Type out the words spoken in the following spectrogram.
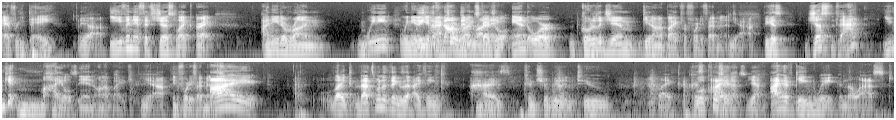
every day, yeah. even if it's just like, all right, I need to run. We need We need to get back to a run running. schedule and or go to the gym, get on a bike for 45 minutes. Yeah. Because just that, you can get miles in on a bike Yeah. in 45 minutes. I like that's one of the things that I think has contributed to like because well, of course I, it has. Yeah. I have gained weight in the last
